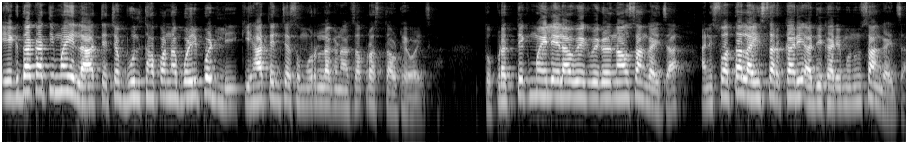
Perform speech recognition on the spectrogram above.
एकदा का ती महिला त्याच्या भूलथापांना बळी पडली की हा त्यांच्यासमोर लग्नाचा प्रस्ताव ठेवायचा. तो प्रत्येक महिलेला वेगवेगळं नाव सांगायचा आणि स्वतःलाही सरकारी अधिकारी म्हणून सांगायचा.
